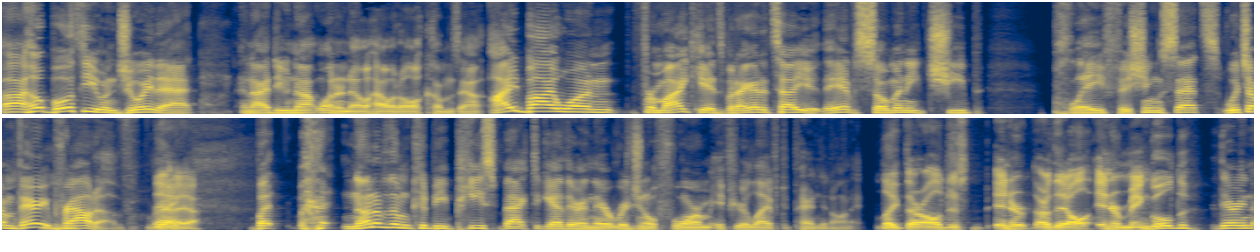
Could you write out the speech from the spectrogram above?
Uh, I hope both of you enjoy that. And I do not want to know how it all comes out. I'd buy one for my kids, but I got to tell you, they have so many cheap play fishing sets, which I'm very proud of. Right? Yeah, yeah. But none of them could be pieced back together in their original form if your life depended on it. Like they're all just inter. Are they all intermingled? They're in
